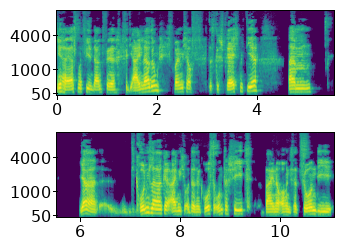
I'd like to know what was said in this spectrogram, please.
Ja, erstmal vielen Dank für, für die Einladung. Ich freue mich auf das Gespräch mit dir. Ähm, ja, die Grundlage eigentlich oder der große Unterschied bei einer Organisation, die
